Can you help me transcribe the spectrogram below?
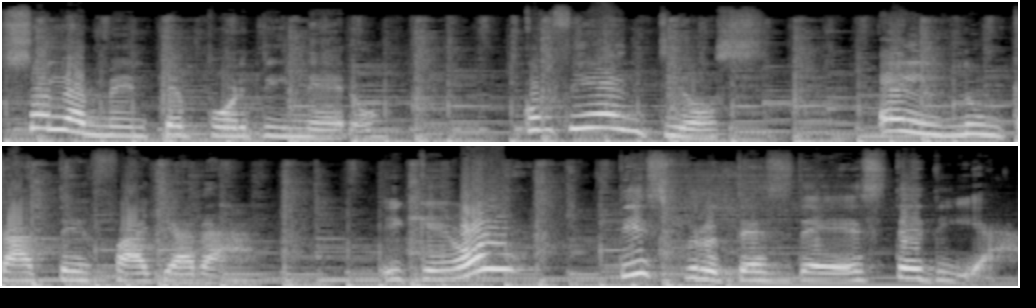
solamente por dinero. Confía en Dios, Él nunca te fallará. Y que hoy disfrutes de este día.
